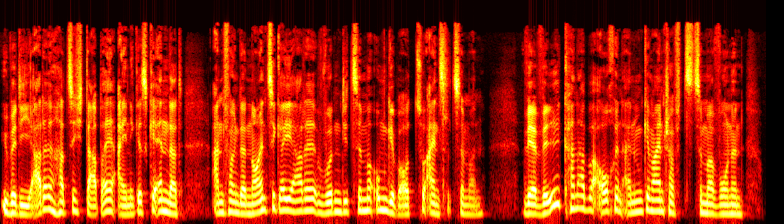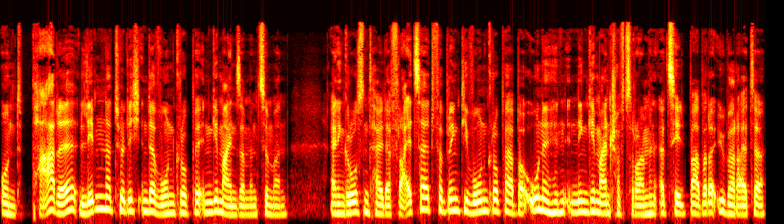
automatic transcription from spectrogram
Über die Jahre hat sich dabei einiges geändert. Anfang der 90er Jahre wurden die Zimmer umgebaut zu Einzelzimmern. Wer will, kann aber auch in einem Gemeinschaftszimmer wohnen und Paare leben natürlich in der Wohngruppe in gemeinsamen Zimmern. Einen großen Teil der Freizeit verbringt die Wohngruppe aber ohnehin in den Gemeinschaftsräumen, erzählt Barbara Überreiter.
